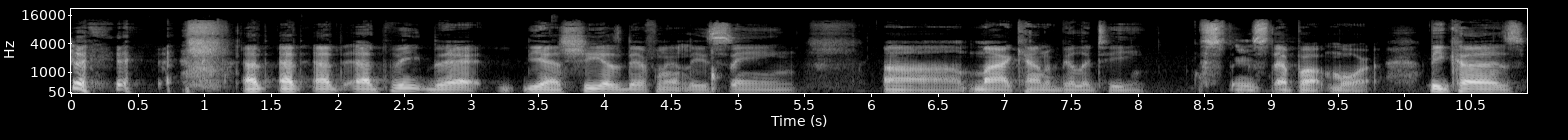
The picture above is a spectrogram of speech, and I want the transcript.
I, I I I think that yeah, she has definitely seen uh, my accountability s- Mm, step up more because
